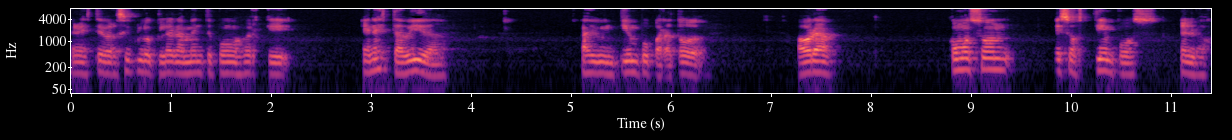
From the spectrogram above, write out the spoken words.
en este versículo claramente podemos ver que en esta vida hay un tiempo para todo. Ahora, ¿cómo son esos tiempos en los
